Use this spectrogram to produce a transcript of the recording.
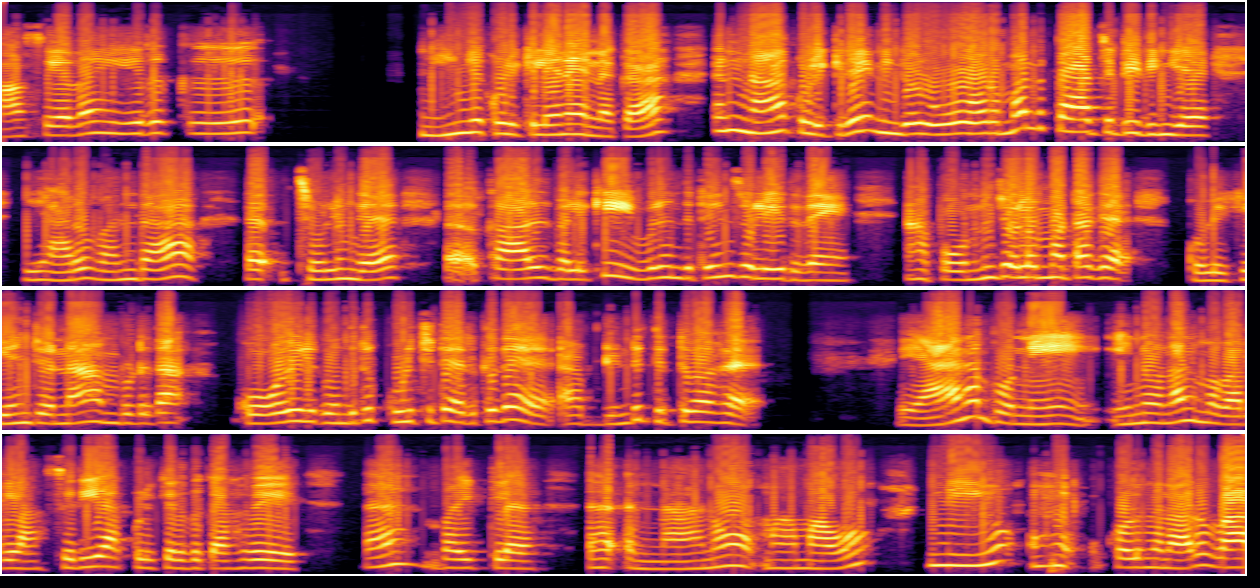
ஆசையா தான் இருக்கு. நீங்க குளிக்கலன்னா என்னக்கா? நான் குளிக்கிறேன். நீங்க ஓரமா வந்து காய்ச்சிட்டீங்க யாரும் வந்தா சொல்லுங்க. கால் வலிக்கு விழுந்துட்டேன்னு சொல்லிடுறேன். அப்போ ஒண்ணும் சொல்ல மாட்டாங்க. குளிக்கேன்னு சொன்னா அம்புட்டுதான். கோயிலுக்கு வந்துட்டு குளிச்சுட்டா இருக்குதே அப்படின்ட்டு திட்டுவாங்க. ஏன்னா பொண்ணி இன்னொரு நாள் நம்ம வரலாம். சரியா? குளிக்கிறதுக்காகவே. பைக்ல நானும் மாமாவும் நீயும் குழந்தனாரும் வா.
